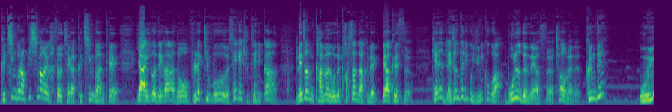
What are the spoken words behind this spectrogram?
그 친구랑 PC방을 가서 제가 그 친구한테 야 이거 내가 너 블랙큐브 3개 줄 테니까 레전 가면 오늘 밥 산다 그래 내가 그랬어요. 걔는 레전드리고 유니코가 모르던 애였어요 처음에는. 근데 오이?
